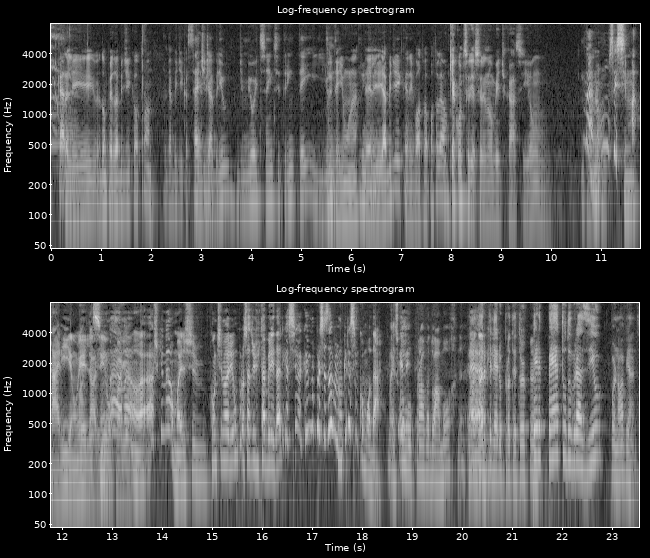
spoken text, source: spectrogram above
Cara, ele, o Dom Pedro abdica o trono. Ele abdica 7 Ele- de abril de 1831. 31, né? 31. Ele abdica, ele volta pra O Portugal. que aconteceria se ele não medicasse? Iam... Não, não, sei se matariam, ele assim. Matariam Não, não, acho que não, mas continuaria um processo de instabilidade que assim, que ele não precisava, ele não queria se incomodar. Mas como Ele- prova do amor, né? Eu É. adoro que ele era o protetor perpétuo do Brasil por nove anos.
